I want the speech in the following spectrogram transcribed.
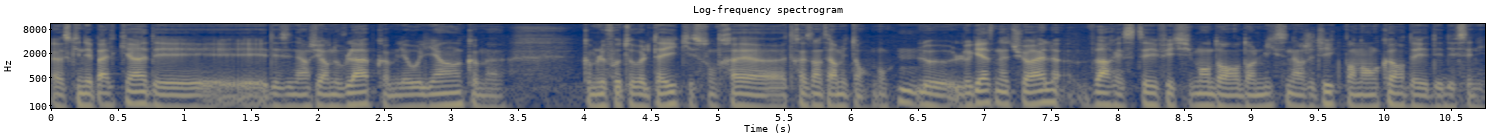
euh, ce qui n'est pas le cas des, des énergies renouvelables comme l'éolien, comme, euh, comme le photovoltaïque qui sont très, euh, très intermittents. Donc Hmm. le, le gaz naturel va rester effectivement dans, dans le mix énergétique pendant encore des, des décennies.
